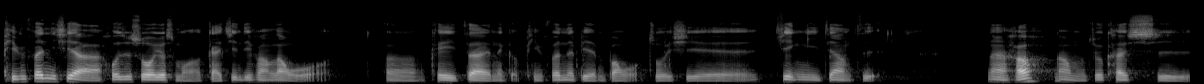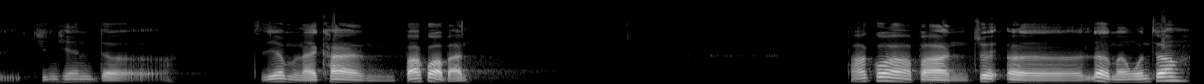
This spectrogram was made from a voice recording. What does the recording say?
评分一下，或者说有什么改进地方，让我，嗯、可以在那个评分那边帮我做一些建议，这样子。那好，那我们就开始今天的，直接我们来看八卦版。八卦版最呃热门文章，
